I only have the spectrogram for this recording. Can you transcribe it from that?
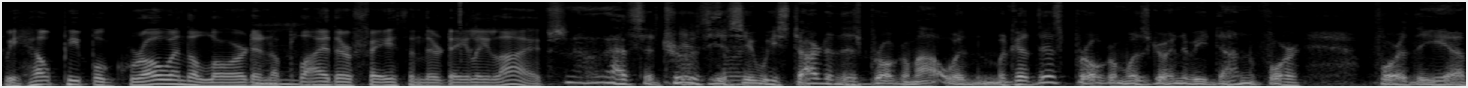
We help people grow in the Lord and apply their faith in their daily lives. No, that's the truth. You see, we started this program out with because this program was going to be done for for the uh,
